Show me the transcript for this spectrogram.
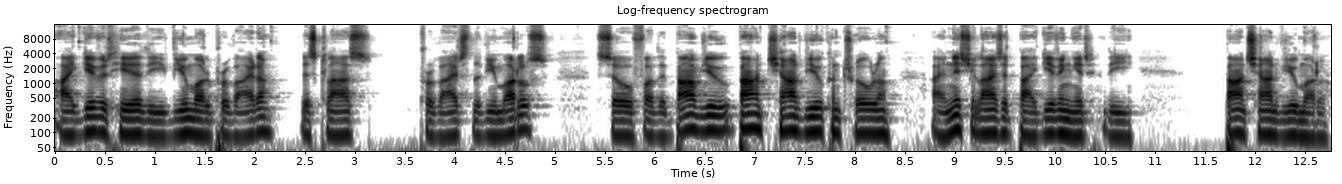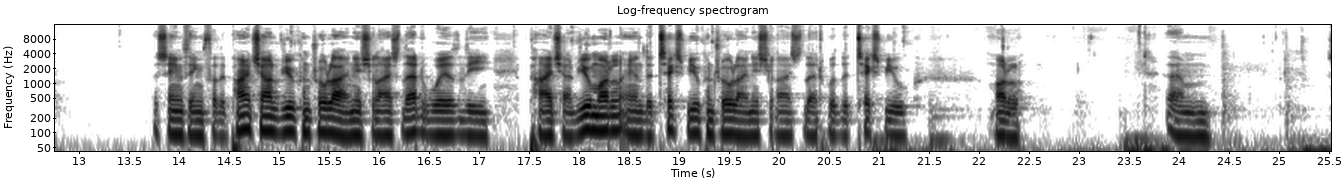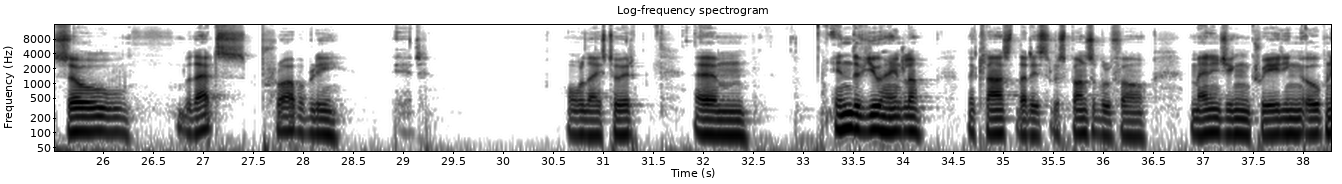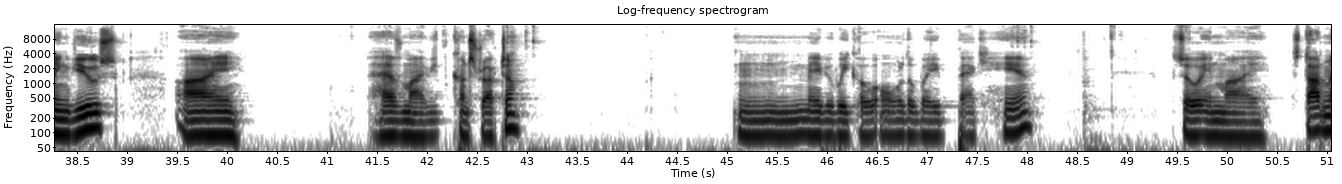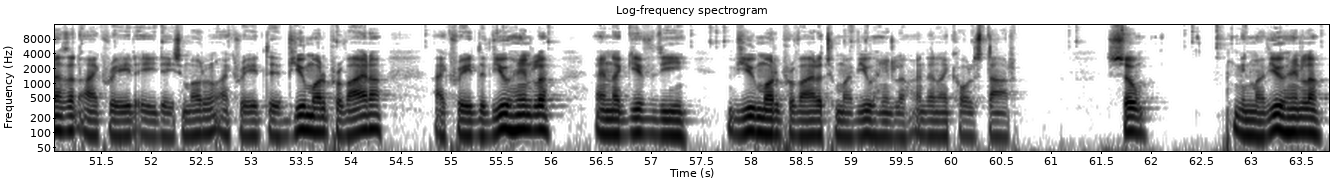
I give it here the view model provider. This class provides the view models. So for the bar view, bar chart view controller, I initialize it by giving it the bar chart view model. The same thing for the pie chart view controller, I initialize that with the pie chart view model and the text view controller, I initialize that with the text view model. Um, so that's probably. All there is to it. Um, in the view handler, the class that is responsible for managing, creating, opening views, I have my constructor. Mm, maybe we go all the way back here. So in my start method, I create a data model. I create the view model provider. I create the view handler and I give the view model provider to my view handler and then I call start. So in my view handler,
